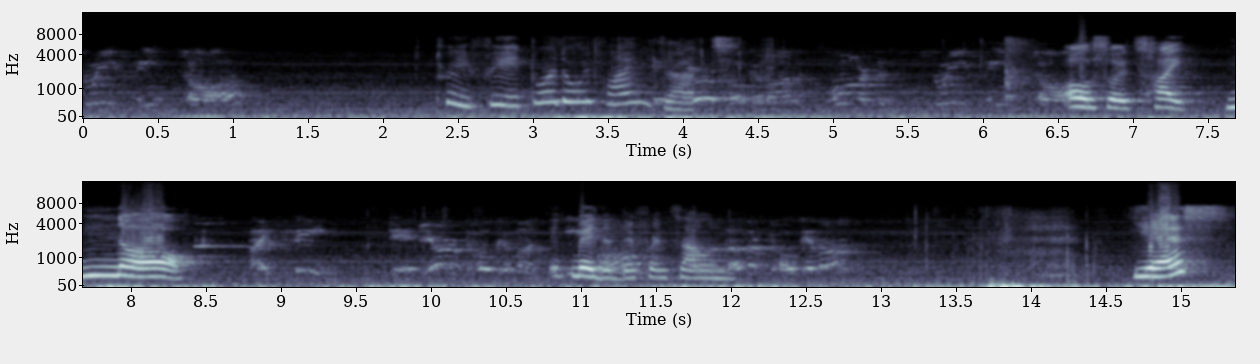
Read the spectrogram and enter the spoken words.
three feet tall? Three feet. Where do we find Is that? Pokemon more than three feet tall? Oh, so it's height. No. I see. Did your Pokemon It made a different sound. Yes.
